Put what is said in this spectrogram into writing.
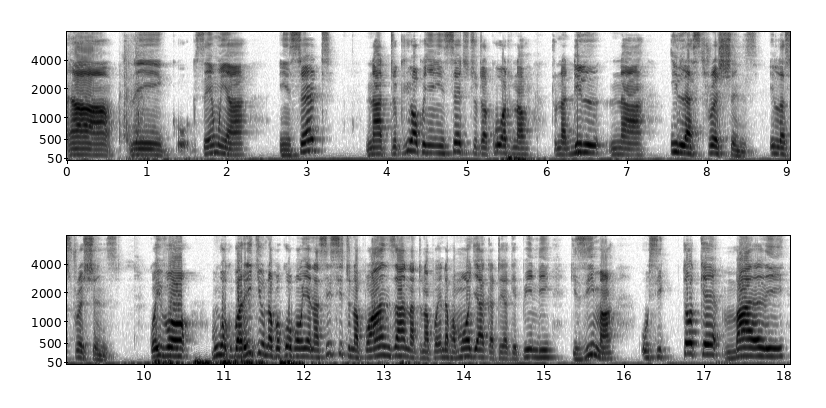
uh, ni sehemu ya insert na tukiwa kwenye insert tutakuwa tuna tuna deal na illustrations illustrations kwa hivyo mungu akubariki unapokuwa pamoja na sisi tunapoanza na tunapoenda pamoja katika kipindi kizima. Usitoke mbali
